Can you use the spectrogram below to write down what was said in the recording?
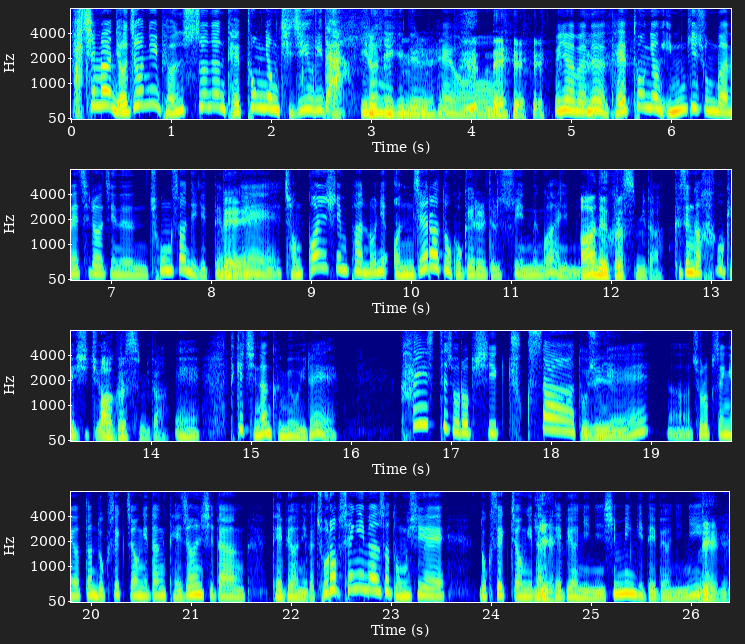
하지만 여전히 변수는 대통령 지지율이다 이런 얘기들 해요. 네. 왜냐하면은 대통령 임기 중반에 치러지는 총선이기 때문에 네. 정권 심판론이 언제라도 고개를 들 수 있는 거 아닙니까? 아, 네, 그렇습니다. 그 생각 하고 계시죠? 아, 그렇습니다. 예. 특히 지난 금요일에 카이스트 졸업식 축사 도중에 예. 어, 졸업생이었던 녹색정의당 대전시당 대변인가 졸업생이면서 동시에 녹색정의당 예. 대변인인 신민기 대변인이 네, 네.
